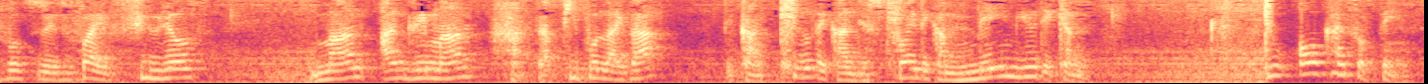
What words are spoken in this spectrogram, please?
24 to 25, furious, man, angry man. There are people like that. They can kill, they can destroy, they can maim you, they can do all kinds of things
